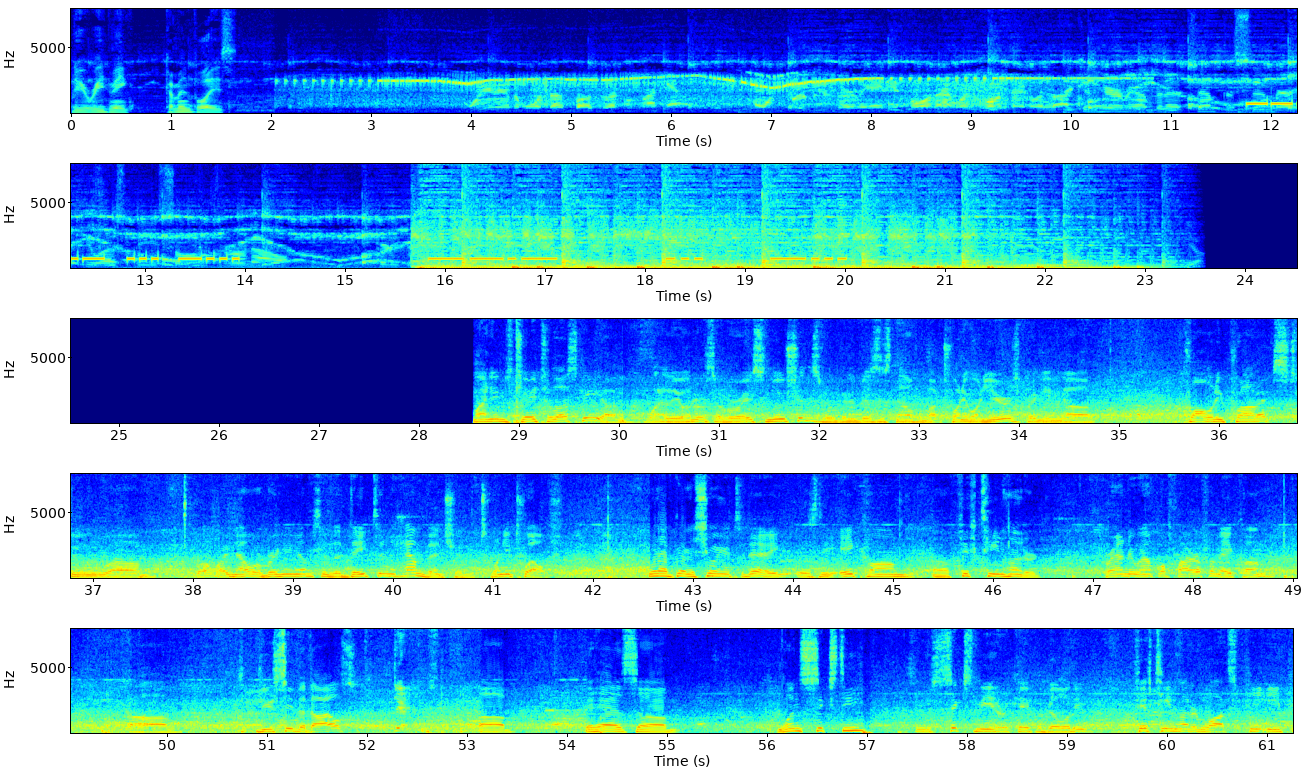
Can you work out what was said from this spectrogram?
Do you read me? Come in, please. You can hear me, I'm going My name is Jay Terleski. I'm one of the owners of Array Solutions. We've been in business now for about 21 years, bringing uh, quality products to, um, well, right now we're bringing them to the Dayton Hamvention 2012. What I'm going to show you today is the ACOM uh, 1500, brand new amplifier from ACOM. Um, do you see the dials? Yeah. It has um, 160 to 6 meter capability, 1500 watts PEP,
